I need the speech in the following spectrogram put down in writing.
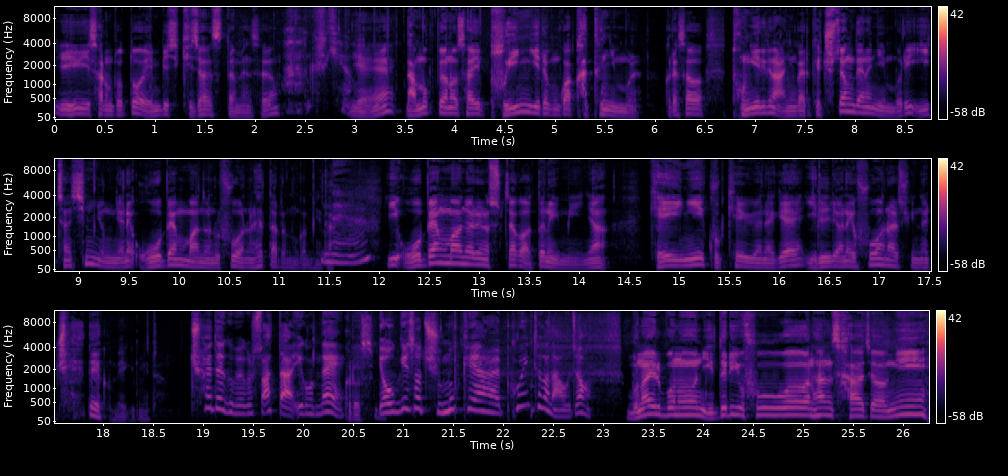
이 사람도 또 MBC 기자였었다면서요? 아, 그러게요. 예. 남욱 변호사의 부인 이름과 같은 인물. 그래서 동일인 아닌가 이렇게 추정되는 인물이 2016년에 500만 원을 후원을 했다는 겁니다. 네. 이 500만 원이라는 숫자가 어떤 의미이냐? 개인이 국회의원에게 1년에 후원할 수 있는 최대 금액입니다. 최대 금액을 쐈다 이건데 그렇습니다. 여기서 주목해야 할 포인트가 나오죠. 문화일보는 이들이 후원한 사정이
